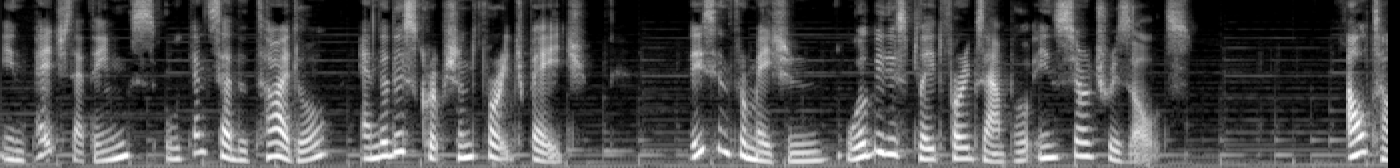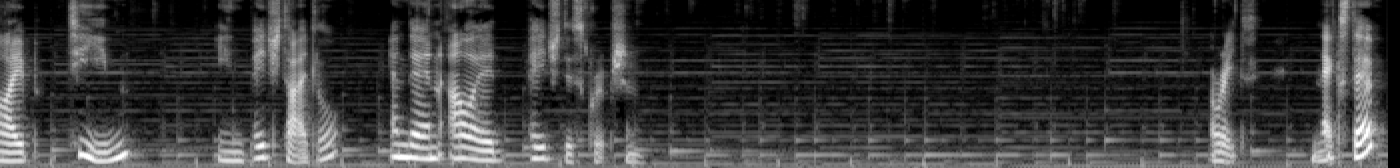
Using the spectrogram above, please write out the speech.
In page settings, we can set the title and the description for each page. This information will be displayed, for example, in search results. I'll type team in page title and then I'll add page description. Alright, next step,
